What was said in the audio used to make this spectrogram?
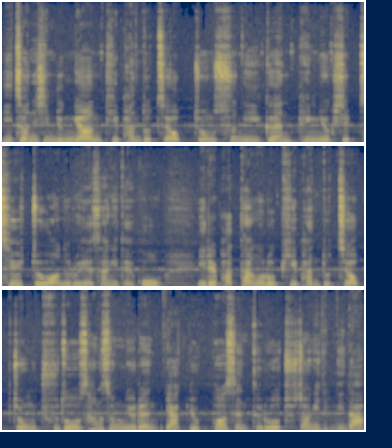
2026년 비반도체 업종 순이익은 167조 원으로 예상이 되고 이를 바탕으로 비반도체 업종 주도 상승률은 약 6%로 추정이 됩니다.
